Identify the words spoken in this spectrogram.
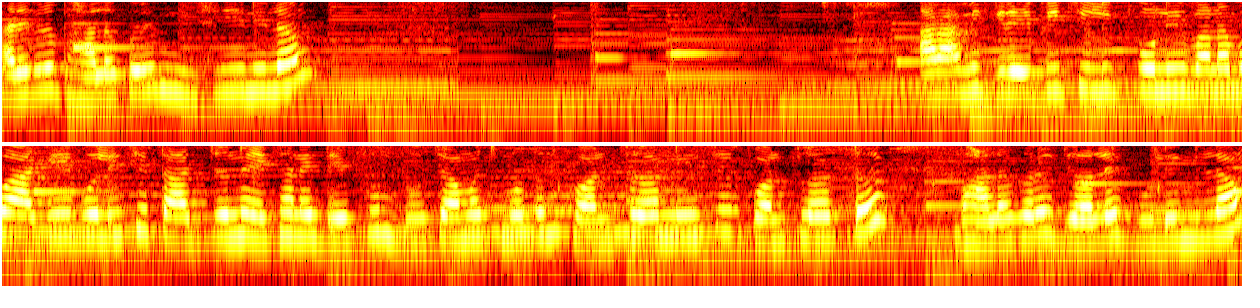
আর এবারে ভালো করে মিশিয়ে নিলাম। আর আমি গ্রেভি চিলি পনির বানাবো আগেই বলেছি, তার জন্য এখানে দেখুন দু চামচ মতন কর্নফ্লাওয়ার নিয়েছি কর্নফ্লাওয়ারটা ভালো করে জলে গুলে নিলাম।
